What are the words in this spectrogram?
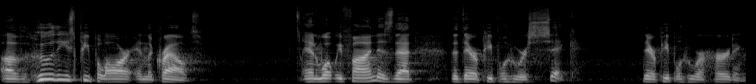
of who these people are in the crowds. And what we find is that, that there are people who are sick, there are people who are hurting,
